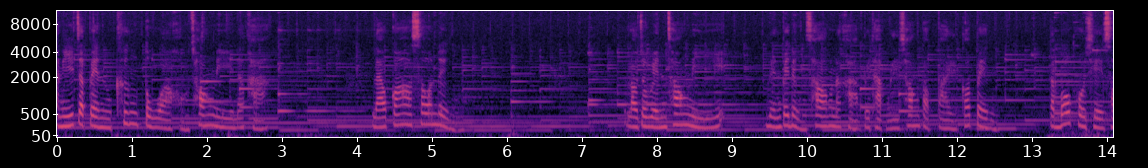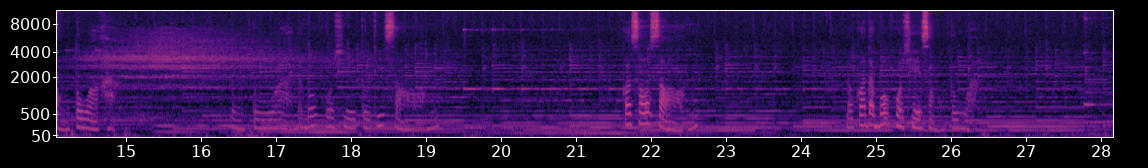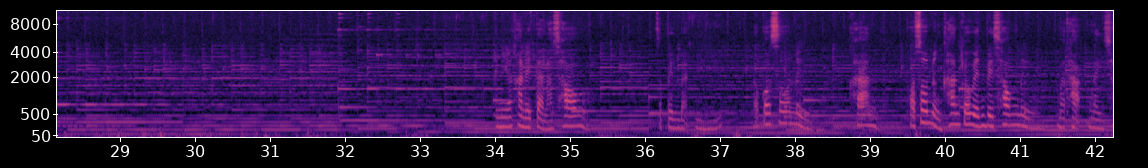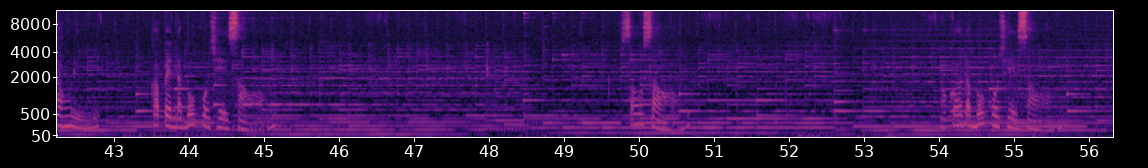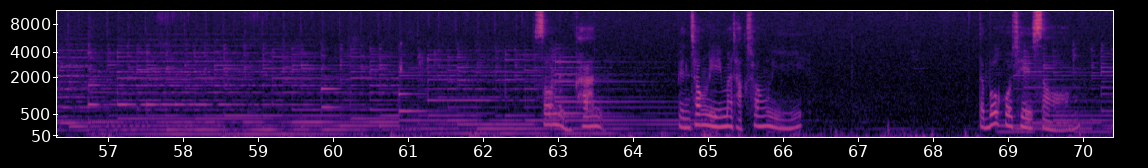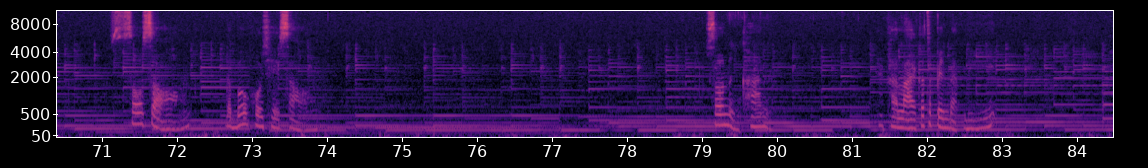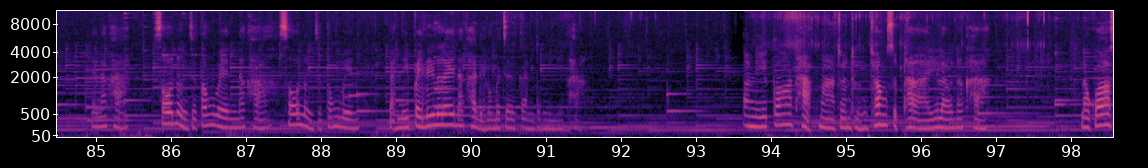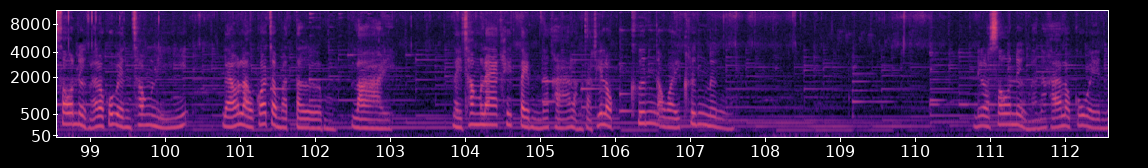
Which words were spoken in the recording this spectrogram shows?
อันนี้จะเป็นครึ่งตัวของช่องนี้นะคะ แล้วก็โซ่หนึ่ง เราจะเว้นช่องนี้ เว้นไปหนึ่งช่องนะคะ ไปถักในช่องต่อไปก็เป็นดับเบิลโครเชต์สองตัวค่ะหนึ่งตัวดับเบิลโครเชต์ตัวที่สองก็โซ่สองแล้วก็ดับเบิลโครเชต์สองตัว นี้ค่ะในแต่ละช่องจะเป็นแบบนี้ แล้วก็โซ่หนึ่งขั้น พอโซ่หนึ่งขั้นก็เว้นไปช่องหนึ่งมาถักในช่องนี้ ก็เป็นดับเบิลโครเชต์สองโซ่สองแล้วก็ดับเบิลโครเชต์สองโซ่หนึ่งขั้น เป็นช่องนี้มาถักช่องนี้ดับเบิลโครเชต์สองโซ่สองดับเบิลโครเชต์สองโซ่หนึ่งขั้นนะคะลายก็จะเป็นแบบนี้เนี่ยนะคะ โซ่หนึ่งจะต้องเว้นนะคะ โซ่หนึ่งจะต้องเว้นแบบนี้ไปเรื่อย ๆ นะคะ เดี๋ยวเรามาเจอกันตรงนี้ค่ะ อนนี้ก็ถักมาจนถึงช่องสุดท้ายแล้วนะคะ เราก็โซ่หนึ่งแล้วเราก็เว้นช่องนี้ แล้วเราก็จะมาเติมลาย ในช่องแรกให้เต็มนะคะ หลังจากที่เราขึ้นเอาไว้ครึ่งหนึ่งนี่เราโซ่หนึ่งแล้วนะคะ เราก็เว้น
